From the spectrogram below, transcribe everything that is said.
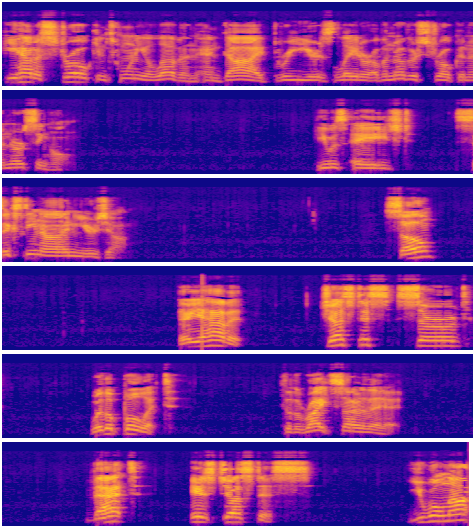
He had a stroke in 2011 and died three years later of another stroke in a nursing home. He was aged 69 years young. So, there you have it. Justice served with a bullet to the right side of the head. That is justice. You will not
